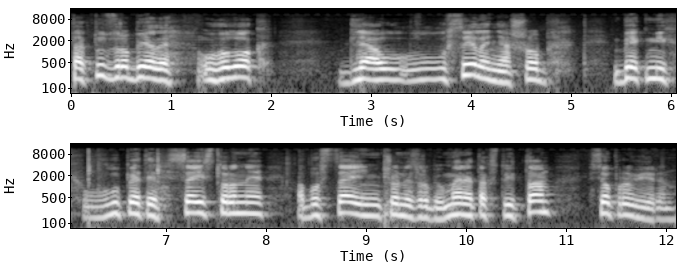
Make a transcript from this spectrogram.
Так, тут зробили уголок для усилення, щоб бик міг влупити з цієї сторони або з цієї і нічого не зробив. У мене так стоїть там, все провірено.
